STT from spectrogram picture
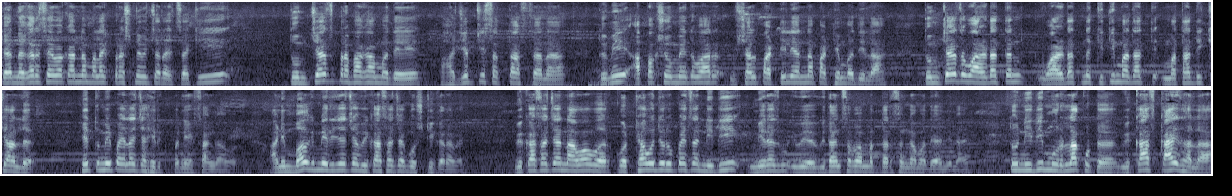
त्या नगरसेवकांना मला एक प्रश्न विचारायचा की तुमच्याच प्रभागामध्ये भाजपची सत्ता असताना तुम्ही अपक्ष उमेदवार विशाल पाटील यांना पाठिंबा दिला तुमच्याच वार्डातून वार्डातनं किती मतात मताधिक्य आलं हे तुम्ही पहिला जाहीरपणे सांगावं. आणि मग मिरजेच्या विकासाच्या गोष्टी कराव्यात. विकासाच्या नावावर कोट्यावधी रुपयाचा निधी मिरज वि- विधानसभा मतदारसंघामध्ये आलेला आहे. तो निधी मुरला कुठं? विकास काय झाला?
